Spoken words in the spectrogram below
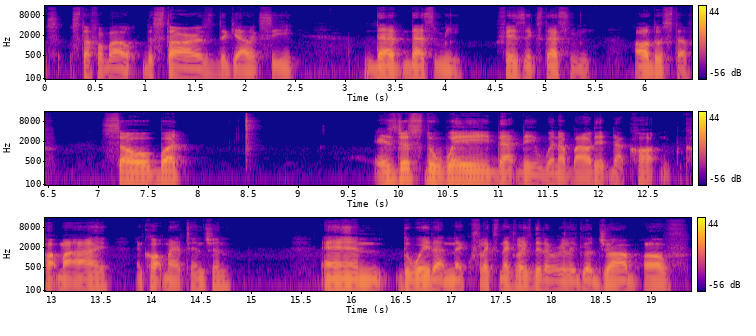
stuff about the stars, the galaxy. That that's me. Physics, that's me. All those stuff. So, but it's just the way that they went about it that caught caught my eye and caught my attention. And the way that Netflix Netflix did a really good job of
